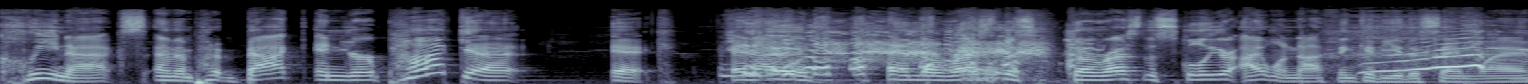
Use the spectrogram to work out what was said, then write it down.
Kleenex and then put it back in your pocket. Ick. And I would, and the rest of the, the rest of the school year, I will not think of you the same way.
